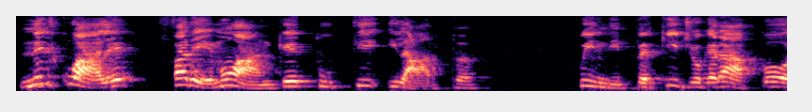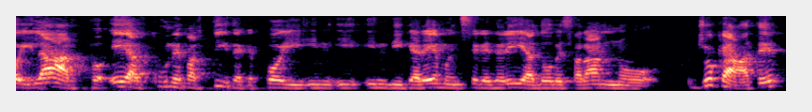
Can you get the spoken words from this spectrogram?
nel quale faremo anche tutti i LARP quindi per chi giocherà poi l'ARP e alcune partite che poi in, in, indicheremo in segreteria dove saranno giocate,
